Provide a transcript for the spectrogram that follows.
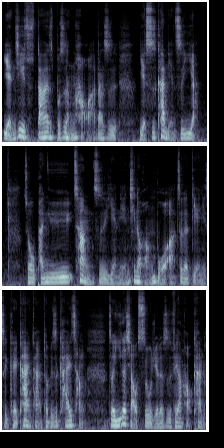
演技当然不是很好啊，但是也是看点之一啊。之后彭昱畅是演年轻的黄渤啊，这个点也是可以看一看，特别是开场这一个小时，我觉得是非常好看的。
